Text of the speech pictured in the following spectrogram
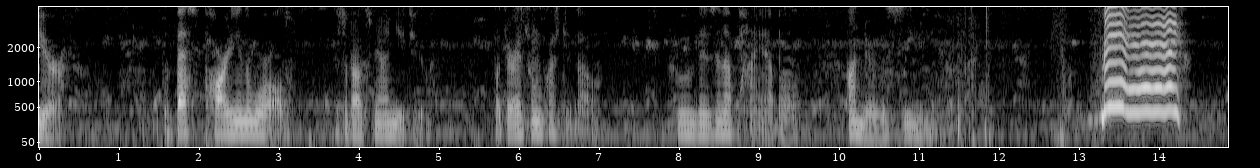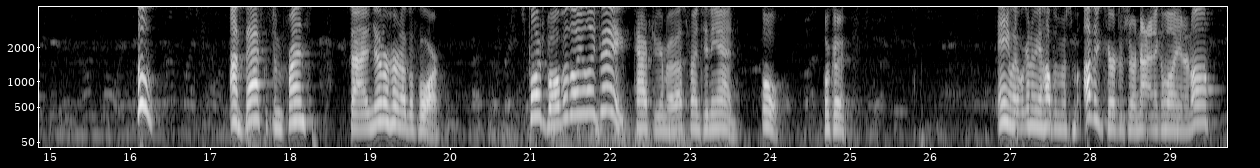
Here, the best party in the world is about to be on YouTube. But there is one question though. Who lives in a pineapple under the sea? Me! Ooh! I'm back with some friends that I've never heard of before. SpongeBob, I thought you liked me! Patrick, you're my best friend to the end. Oh, okay. Anyway, we're gonna be helping with some other characters who are not Nickelodeon at all.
